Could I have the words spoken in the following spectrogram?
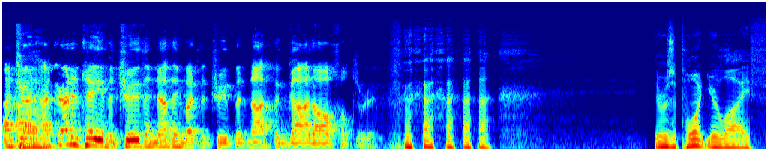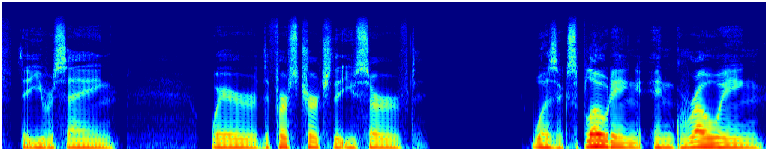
I try. Um, I try to tell you the truth and nothing but the truth, but not the god awful truth. there was a point in your life that you were saying where the first church that you served was exploding and growing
